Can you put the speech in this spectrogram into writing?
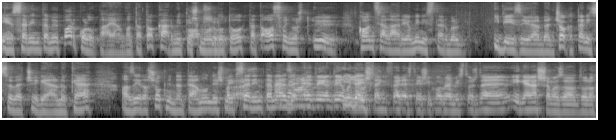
én szerintem ő parkolópályán van, tehát akármit is Abszolút. mondotok, tehát az, hogy most ő kancellária miniszterből idézőjelben csak a teniszszövetség elnöke, azért a sok mindent elmond, és még Persze. szerintem hát ez... Hát egy dél, dél-magyarországi is... fejlesztési kormány biztos, de igen, ez sem az a dolog,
